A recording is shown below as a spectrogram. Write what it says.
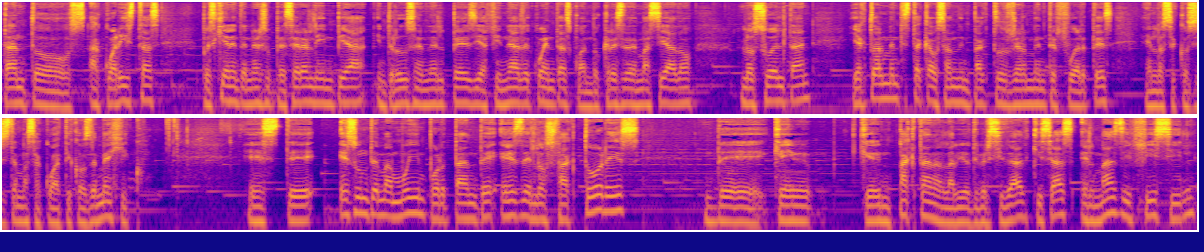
tantos acuaristas pues quieren tener su pecera limpia, introducen el pez y a final de cuentas cuando crece demasiado lo sueltan y actualmente está causando impactos realmente fuertes en los ecosistemas acuáticos de México. Este es un tema muy importante, es de los factores de, que, que impactan a la biodiversidad, quizás el más difícil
